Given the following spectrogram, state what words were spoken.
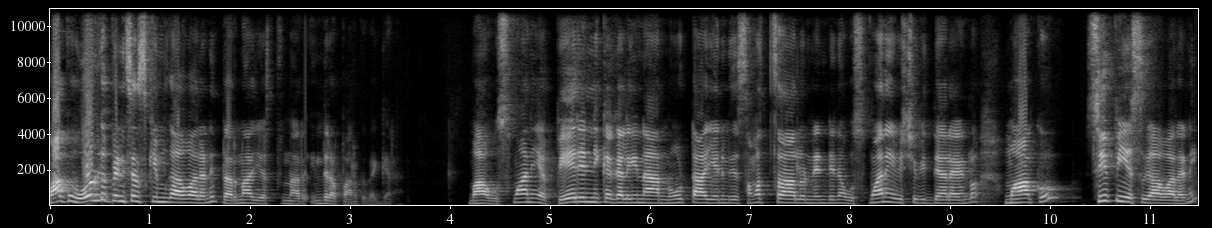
మాకు ఓల్డ్ పెన్షన్ స్కీమ్ కావాలని ధర్నా చేస్తున్నారు ఇందిరా పార్క్ దగ్గర. మా ఉస్మానియా పేరెన్నిక కలిగిన నూట ఎనిమిది సంవత్సరాలు నిండిన ఉస్మానియా విశ్వవిద్యాలయంలో మాకు సిపిఎస్ కావాలని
